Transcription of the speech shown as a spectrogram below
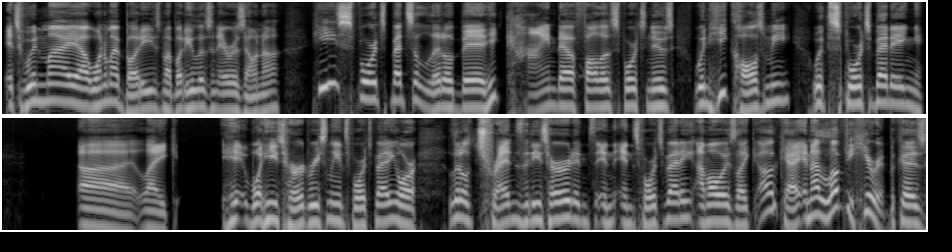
It's when my uh, one of my buddies, my buddy who lives in Arizona, he sports bets a little bit. He kind of follows sports news. When he calls me with sports betting uh like what he's heard recently in sports betting or little trends that he's heard in, in, in, sports betting, I'm always like, okay. And I love to hear it because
